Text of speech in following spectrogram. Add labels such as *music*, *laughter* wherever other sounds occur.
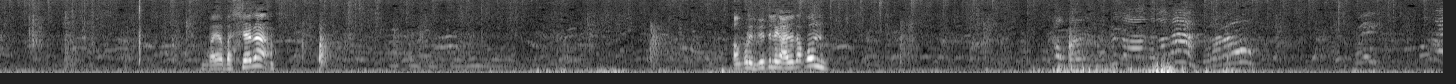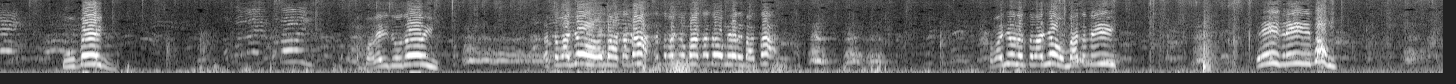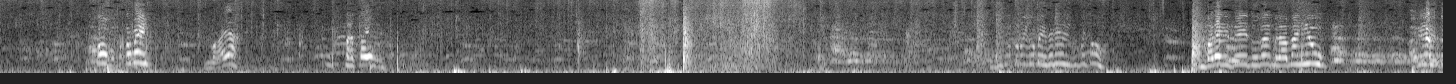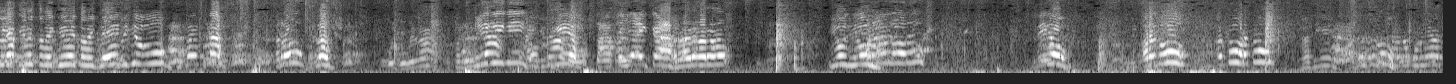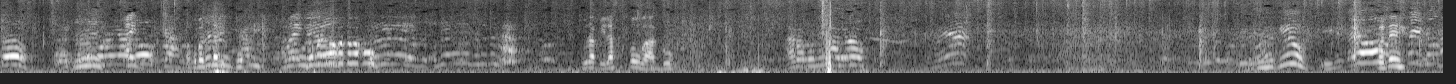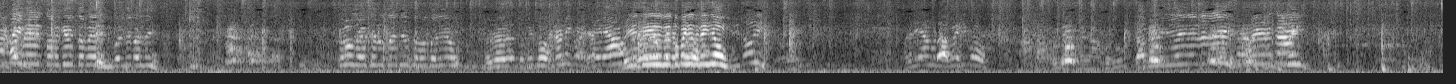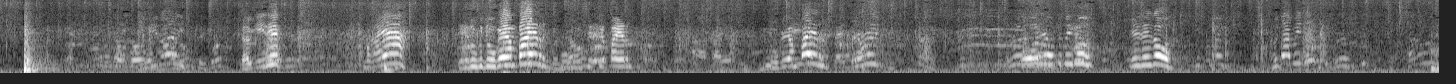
Kaya ba siya na? Ang kulit dito talaga takol. Tubig! Ang balay, Dudoy! Natawan nyo! Ang bata da! Natawan nyo ang bata daw! Meron bata! Natawan nyo! Natawan nyo! Ang bata di! Dali! Dali! Bong! Bong! Patumay! Hindi makaya! Tatong! Tubig ko! Tubig ko! Dali! Tubig ko! Ang balay dito! Dudoy! Malaman nyo! Tubig! Tubig! Tubig! Tubig! Tubig! Tubig! Tubig! Oo! Wala! Wala! Araw! Wala! Gigi, gigi. Gigi. Takayay ka. Araw! Araw! Araw! Yun! Yun! Aro, aro. Lino! Ara to! Ara to! Ara to! Ah, sige. Ara to! Ay, Ako ba lang? Ay, Tumawa ako! Tumawa ako! Tuna, pilas ko, gago. Araw ko nila, araw. Ano kayo? Pati! Tubig, tubig, tubig. Baldi, baldi. Go guys, salutan nyo, salutan nyo. Ayo, ini tumito. Ano, itu, tayo. Tingin, tingin, tingin, tumingin, tingin. ini yang udah yan, itu. nyo. ini ini ini ini. ini. Lagi fire. yang fire. ini.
